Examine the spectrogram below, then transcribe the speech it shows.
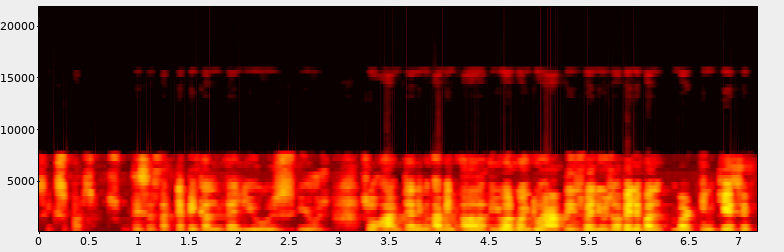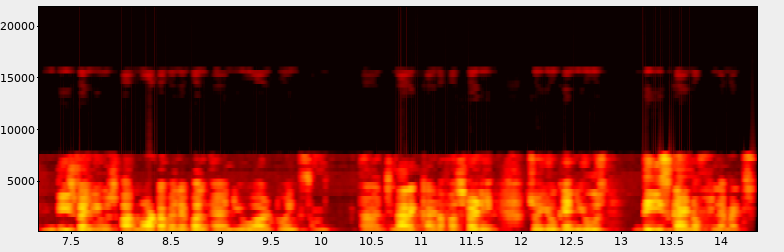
6 percent so this is the typical values used so i'm telling you i mean uh, you are going to have these values available but in case if these values are not available and you are doing some uh, generic kind of a study so you can use these kind of limits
